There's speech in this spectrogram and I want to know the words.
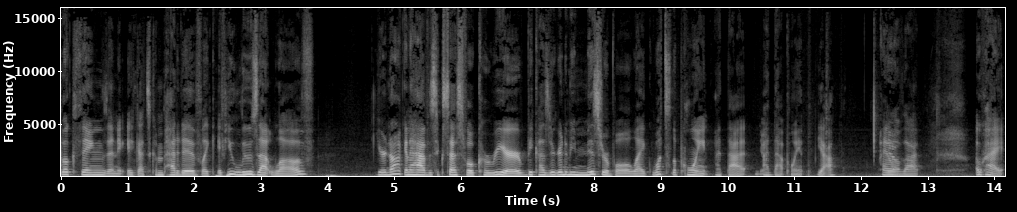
book things and it, gets competitive, like if you lose that love, you're not going to have a successful career because you're going to be miserable. Like what's the point at that yeah. at that point? Yeah. I yeah. love that. Okay,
